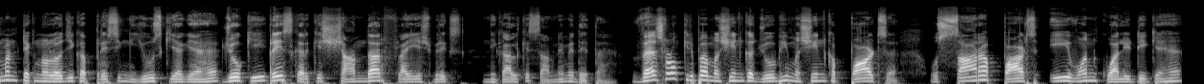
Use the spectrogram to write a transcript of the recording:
जर्मन टेक्नोलॉजी का प्रेसिंग यूज़ किया गया है, जो कि प्रेस करके शानदार फ्लाई ब्रिक्स निकाल के सामने में देता है। वैष्णव कृपा मशीन का जो भी मशीन का पार्ट्स है, वो सारा पार्ट्स ए वन क्वालिटी के हैं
